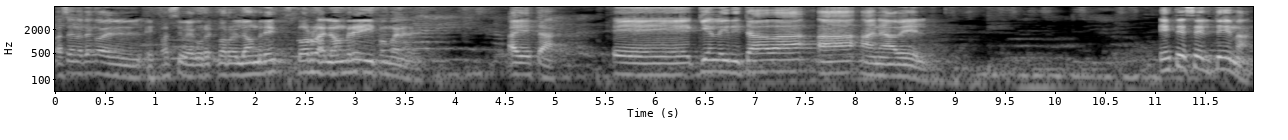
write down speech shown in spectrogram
No tengo el espacio, voy a corro el hombre, corro al hombre y pongo a Anabel. Ahí está. Eh, ¿Quién le gritaba a Anabel? Este es el tema.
